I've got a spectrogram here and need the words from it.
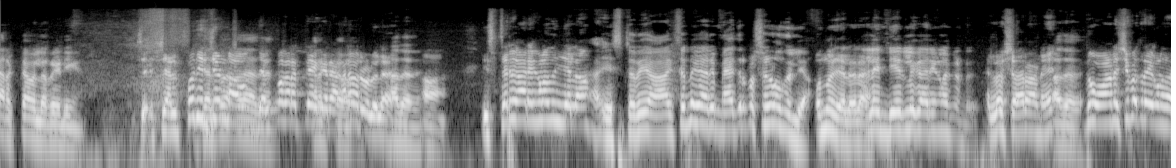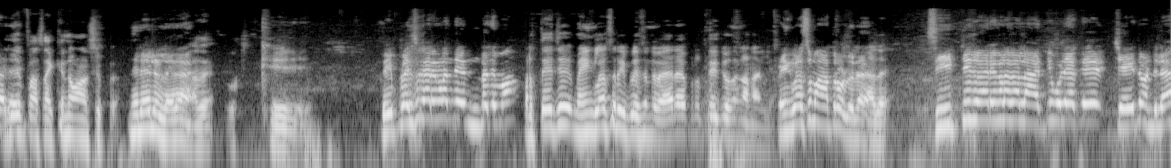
കറക്റ്റ് ആവില്ല റീഡിങ്. ചിലപ്പോ തിരിച്ചുണ്ടാവും. ചിലപ്പോ കറക്റ്റ് അങ്ങനെ വരുള്ളൂ അല്ലേ? ഹിസ്റ്ററി കാര്യങ്ങളൊന്നും ഇല്ലല്ലോ? ഹിസ്റ്ററി ആക്സിഡന്റ് കാര്യം മേജർ പ്രശ്നങ്ങളൊന്നും ഇല്ല. ഒന്നും ഇല്ലല്ലോ അല്ലെ? ഇന്ത്യയിലെ കാര്യങ്ങളൊക്കെ ഉണ്ട്. എല്ലാം ഉഷാറാണ്. ഇത് ഓണർഷിപ്പ് എത്രയാണ് സെക്കൻഡ് ഓണർഷിപ്പ് നിലവിലുള്ള അതെ. ഓക്കെ റീപ്ലേസ് കാര്യങ്ങൾ പ്രത്യേകിച്ച് മെയിൻ ക്ലാസ് റീപ്ലേസ് ഉണ്ട്. വേറെ പ്രത്യേകിച്ച് ഒന്നും കാണാനില്ല. മെയിൻ ക്ലാസ് മാത്രമേ ഉള്ളൂ അല്ലേ? അതെ. സീറ്റ് കാര്യങ്ങളൊക്കെ നല്ല അടിപൊളിയൊക്കെ ചെയ്തോണ്ടില്ലേ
